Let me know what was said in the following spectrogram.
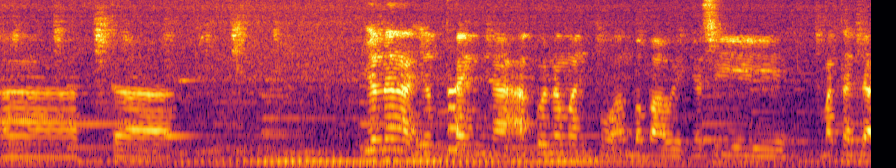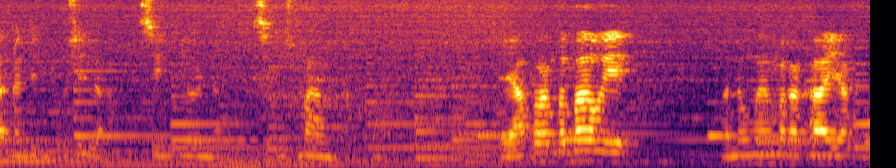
At ah, yun na nga, yung time na ako naman po ang babawi kasi matanda na din po sila. Senior na, si mama. Kaya ako ang babawi, anong man makakaya ko.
